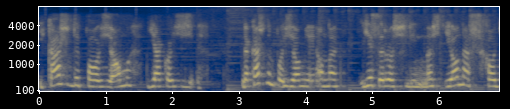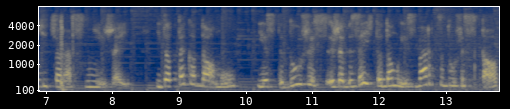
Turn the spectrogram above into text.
i każdy poziom jakoś, na każdym poziomie ona jest roślinność i ona schodzi coraz niżej. I do tego domu jest duży, żeby zejść do domu jest bardzo duży stok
